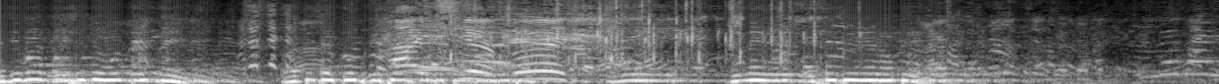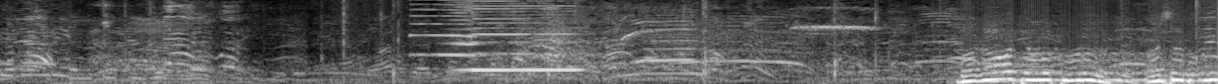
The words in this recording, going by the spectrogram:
अजिबात यशस्वी होऊन देत नाही. अतिशय खूप आणि पुणे यशस्वी रेड होते. बघावं तेवढं थोडं. अशा दोन्ही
